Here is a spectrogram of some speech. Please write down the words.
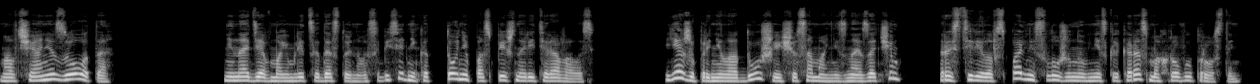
Молчание — золото. Не найдя в моем лице достойного собеседника, Тоня поспешно ретировалась. Я же приняла душ и еще сама, не зная зачем, расстелила в спальне сложенную в несколько раз махровую простынь.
